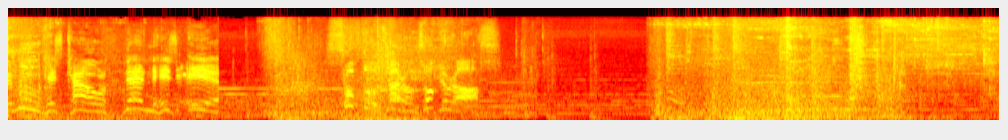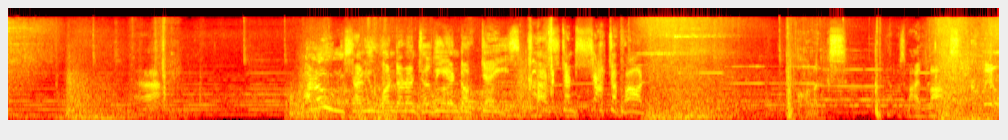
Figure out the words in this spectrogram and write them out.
Remove his cowl, then his ear! End of days, cursed and shat upon! Bollocks. That was my last quill.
